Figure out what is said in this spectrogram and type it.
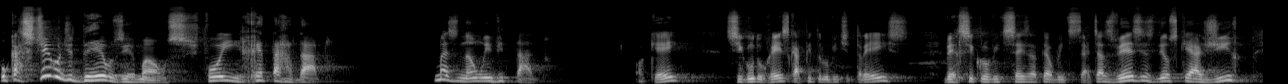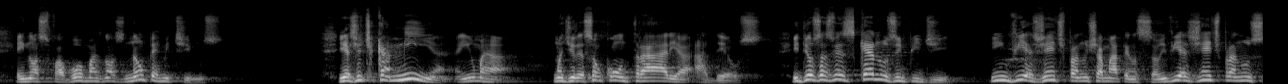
O castigo de Deus, irmãos, foi retardado, mas não evitado. OK? Segundo Reis, capítulo 23, versículo 26 até o 27. Às vezes Deus quer agir em nosso favor, mas nós não permitimos. E a gente caminha em uma, uma direção contrária a Deus. E Deus às vezes quer nos impedir envia gente para nos chamar atenção, envia gente para nos,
